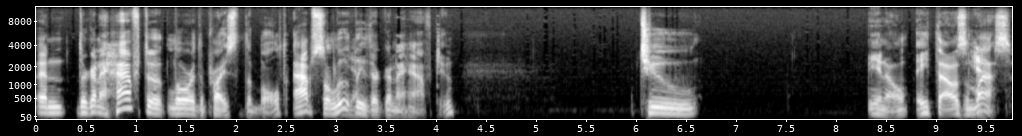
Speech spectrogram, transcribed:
and they're going to have to lower the price of the Bolt. Absolutely, Yeah. they're going to have to. To, you know, eight thousand Yeah. less.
